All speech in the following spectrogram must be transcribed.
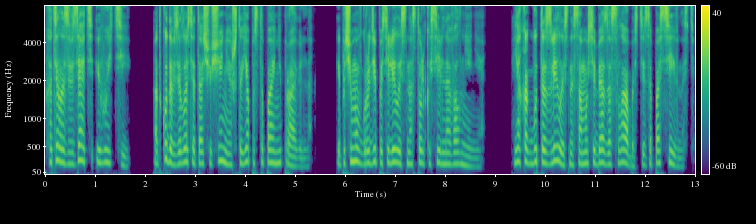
Хотелось взять и уйти. Откуда взялось это ощущение, что я поступаю неправильно? И почему в груди поселилось настолько сильное волнение? Я как будто злилась на саму себя за слабость и за пассивность,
